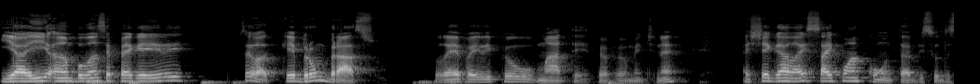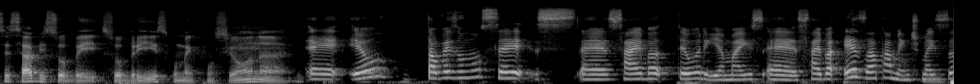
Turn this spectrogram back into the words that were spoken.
E aí a ambulância pega ele, sei lá, quebrou um braço leva ele pro mater, provavelmente, né? Aí chega lá e sai com a conta absurda. Você sabe sobre, sobre isso, como é que funciona? É, eu talvez eu não sei, é, saiba teoria, mas é, saiba exatamente. Mas hum.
